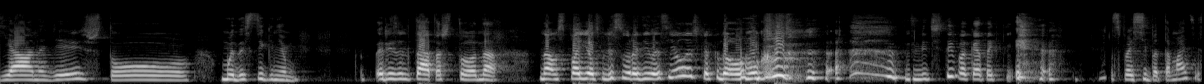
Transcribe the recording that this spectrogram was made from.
я надеюсь, что мы достигнем результата, что она нам споет в лесу родилась елочка к Новому году. Мечты пока такие. Спасибо, Томатис.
